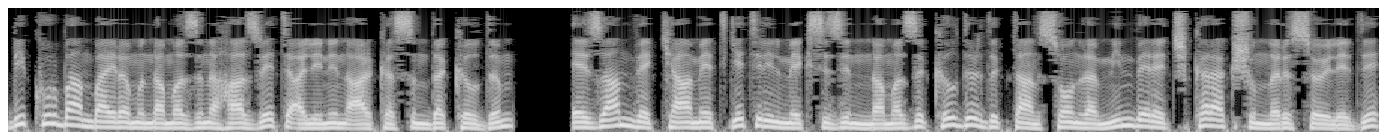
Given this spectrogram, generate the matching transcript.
bir kurban bayramı namazını Hazreti Ali'nin arkasında kıldım, ezan ve kâmet getirilmeksizin namazı kıldırdıktan sonra minbere çıkarak şunları söyledi,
